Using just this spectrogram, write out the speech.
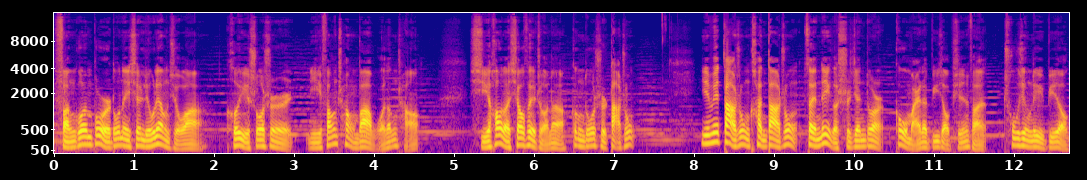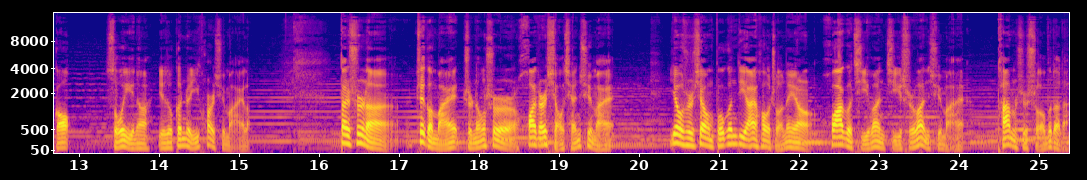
反观波尔多那些流量酒啊。可以说是你方唱罢我登场，喜好的消费者呢更多是大众，因为大众看大众在那个时间段购买的比较频繁，出镜率比较高，所以呢也就跟着一块去买了。但是呢，这个买只能是花点小钱去买，要是像勃艮第爱好者那样花个几万、几十万去买，他们是舍不得的，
